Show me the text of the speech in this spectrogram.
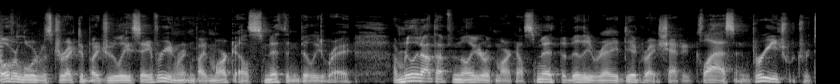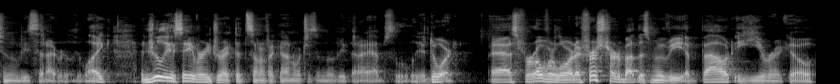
Overlord was directed by Julius Avery and written by Mark L. Smith and Billy Ray. I'm really not that familiar with Mark L. Smith, but Billy Ray did write Shattered Glass and Breach, which were two movies that I really like, and Julius Avery directed Son of a Gun, which is a movie that I absolutely adored. As for Overlord, I first heard about this movie about a year ago.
